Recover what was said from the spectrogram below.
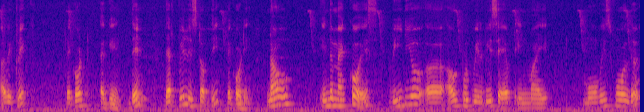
I will click record again. Then that will stop the recording. Now in the Mac OS video uh, output will be saved in my movies folder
